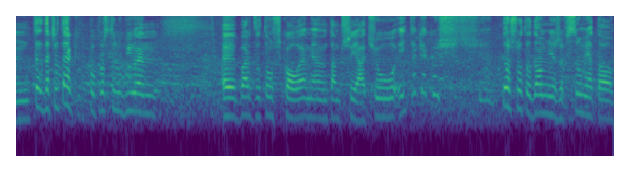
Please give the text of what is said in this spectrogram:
Mm, To znaczy tak, po prostu lubiłem e, bardzo tą szkołę, miałem tam przyjaciół i tak jakoś e, doszło to do mnie, że w sumie to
